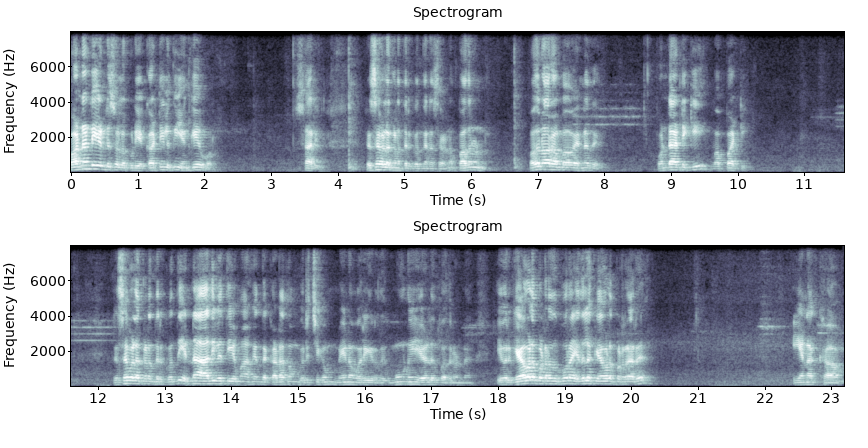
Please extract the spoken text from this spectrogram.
பன்னெண்டு என்று சொல்லக்கூடிய கட்டிலுக்கு எங்கேயோ வரும்? சாரி ரிசர்வ் இலக்கணத்திற்கு வந்து என்ன சொல்லணும்? பதினொன்று. பதினோராம் பாவம் என்னது? பொண்டாட்டிக்கு வப்பாட்டி. ரிஷவலக்கணத்திற்கு வந்து என்ன ஆதிபத்தியமாக இந்த கடகம் விருச்சிகம் மீனம் வருகிறது? மூணு ஏழு பதினொன்று இவர் கேவலப்படுறது பூரா எதில் கேவலப்படுறாரு? இணக்கம்.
